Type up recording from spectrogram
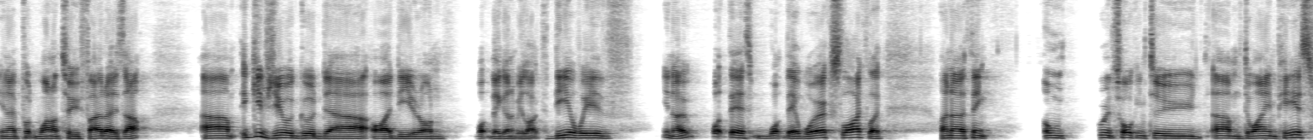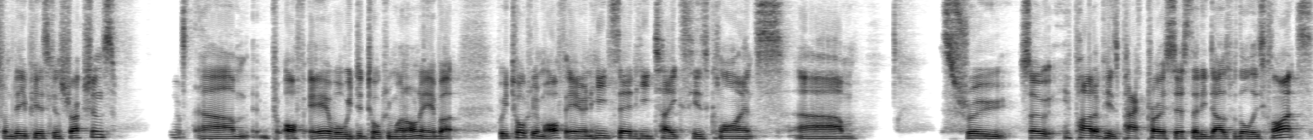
you know, put one or two photos up. Um, it gives you a good uh, idea on what they're going to be like to deal with, you know, what their, what their work's like. Like, I know, I think um, we we're talking to um, Dwayne Pierce from DPS Constructions um, off air. Well, we did talk to him one on air, but we talked to him off air, and he said he takes his clients um, through. So part of his pack process that he does with all his clients,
